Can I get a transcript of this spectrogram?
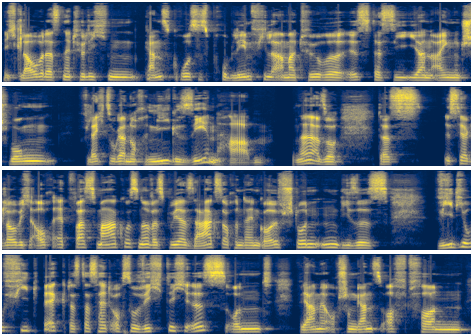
Ich glaube, dass natürlich ein ganz großes Problem vieler Amateure ist, dass sie ihren eigenen Schwung vielleicht sogar noch nie gesehen haben. Ne? Also das ist ja, glaube ich, auch etwas, Markus, ne, was du ja sagst, auch in deinen Golfstunden, dieses Video-Feedback, dass das halt auch so wichtig ist. Und wir haben ja auch schon ganz oft von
